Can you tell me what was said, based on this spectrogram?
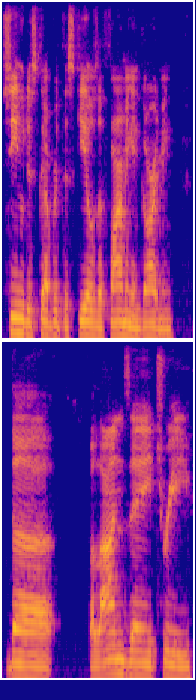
she who discovered the skills of farming and gardening. The balanze tree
